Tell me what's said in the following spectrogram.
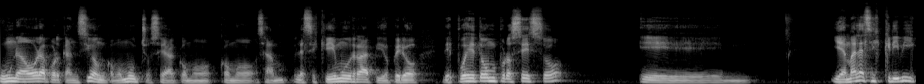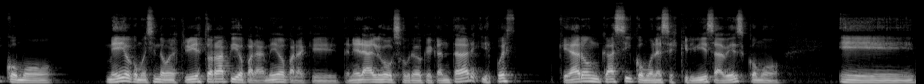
una hora por canción, como mucho, o sea, como, como, o sea, las escribí muy rápido, pero después de todo un proceso, eh, y además las escribí como, medio como diciendo, bueno, escribí esto rápido para medio para que tener algo sobre lo que cantar, y después quedaron casi como las escribí esa vez, como... Eh,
